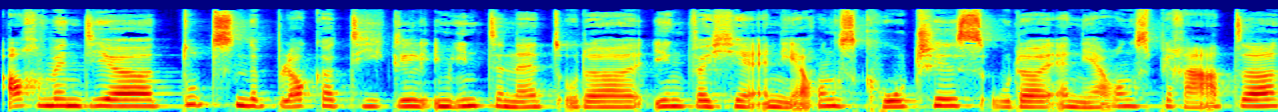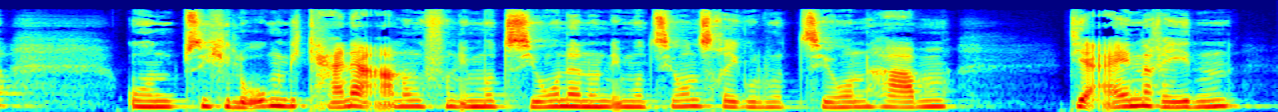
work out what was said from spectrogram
Auch wenn dir Dutzende Blogartikel im Internet oder irgendwelche Ernährungscoaches oder Ernährungsberater und Psychologen, die keine Ahnung von Emotionen und Emotionsregulation haben, dir einreden,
